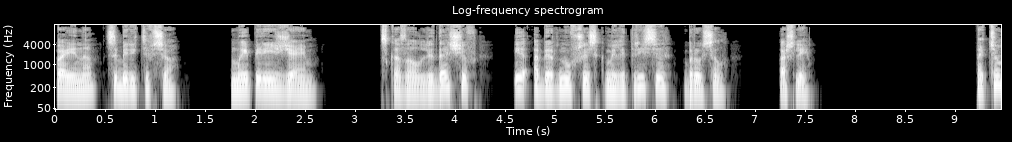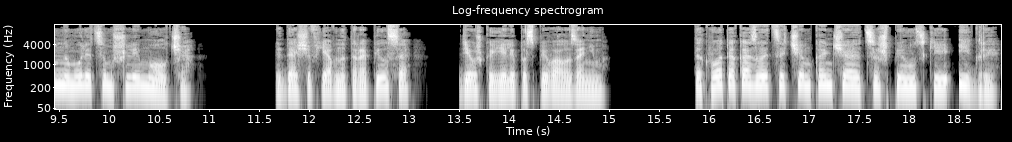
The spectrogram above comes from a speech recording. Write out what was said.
«Фаина, соберите все. Мы переезжаем», — сказал Ледащев и, обернувшись к Мелитрисе, бросил. «Пошли». По темным улицам шли молча. Ледащев явно торопился, девушка еле поспевала за ним. Так вот, оказывается, чем кончаются шпионские игры.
